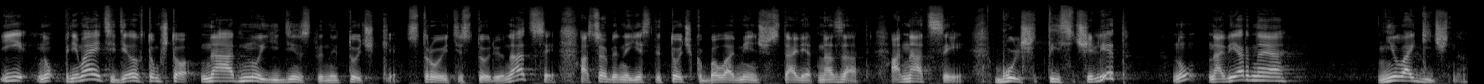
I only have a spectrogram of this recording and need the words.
И, ну, понимаете, дело в том, что на одной единственной точке строить историю нации, особенно если точка была меньше ста лет назад, а нации больше тысячи лет, ну, наверное, нелогично.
